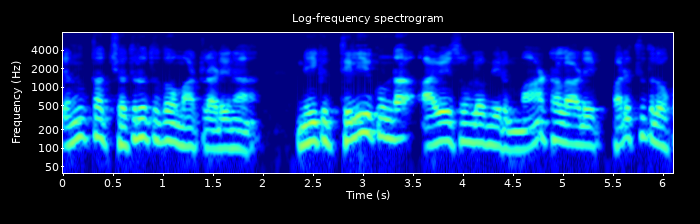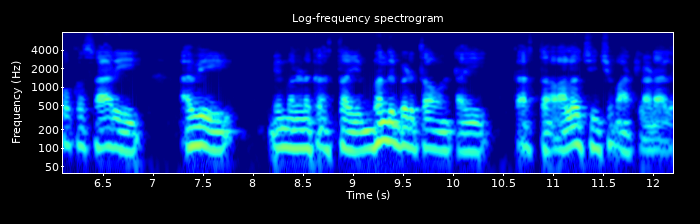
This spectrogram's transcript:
ఎంత చతురతతో మాట్లాడినా మీకు తెలియకుండా ఆవేశంలో మీరు మాటలాడే పరిస్థితులు ఒక్కొక్కసారి అవి మిమ్మల్ని కాస్త ఇబ్బంది పెడుతూ ఉంటాయి. కాస్త ఆలోచించి మాట్లాడాలి.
